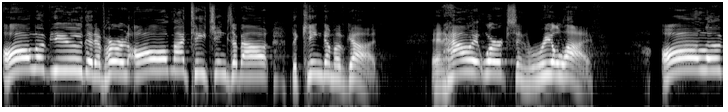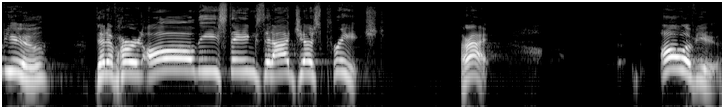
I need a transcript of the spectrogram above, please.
All of you that have heard all my teachings about the kingdom of God and how it works in real life. All of you that have heard all these things that I just preached. All right. All of you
